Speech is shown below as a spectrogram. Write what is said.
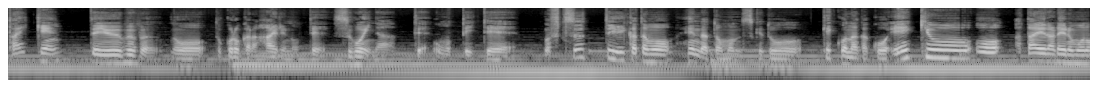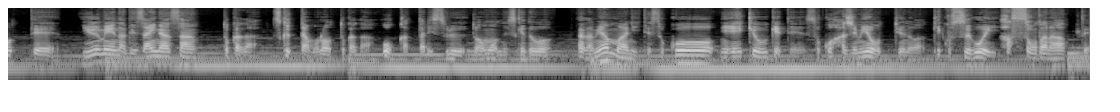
体験？っていう部分のところから入るのってすごいなって思っていて、まあ、普通っていう言い方も変だと思うんですけど、結構なんかこう影響を与えられるものって有名なデザイナーさんとかが作ったものとかが多かったりすると思うんですけど、なんかミャンマーにいてそこに影響を受けてそこを始めようっていうのは結構すごい発想だなって。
